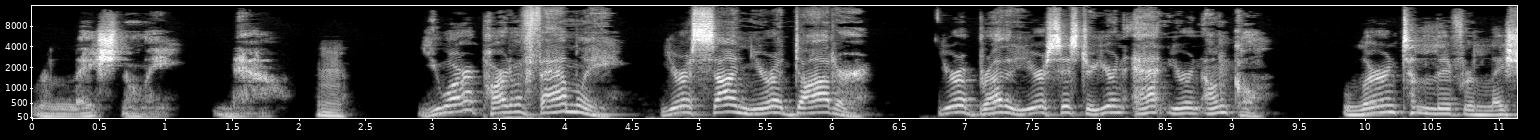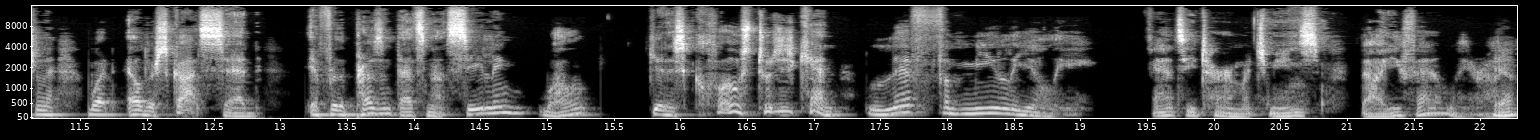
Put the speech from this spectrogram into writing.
relationally now. Hmm. You are a part of a family. You're a son. You're a daughter. You're a brother. You're a sister. You're an aunt. You're an uncle. Learn to live relationally. What Elder Scott said, if for the present that's not sealing, well, get as close to it as you can. Live familially. Fancy term, which means value family, right? Yeah.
